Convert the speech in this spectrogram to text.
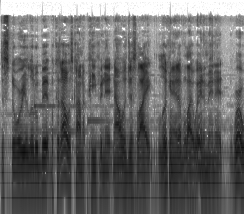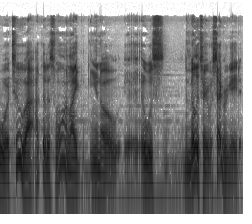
the story a little bit because I was kind of peeping it and I was just like looking at it. I'm like, wait a minute, World War II. I, I could have sworn like you know it was the military was segregated.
